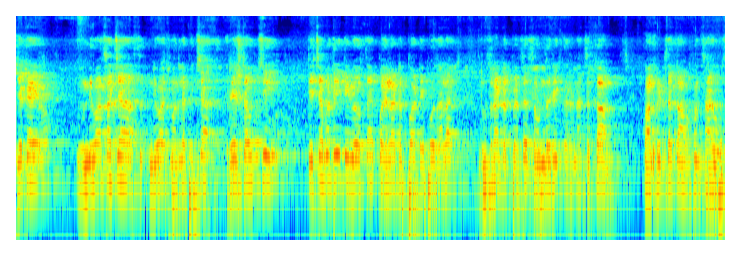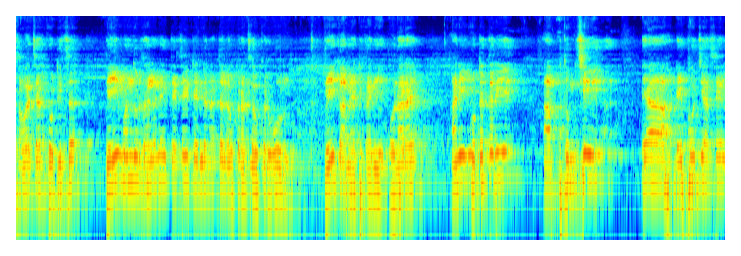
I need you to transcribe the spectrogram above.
जे काही निवासाच्या निवास म्हटल्यापेक्षा रेस्ट हाऊसची त्याच्यामध्ये ती व्यवस्था आहे. पहिला टप्पा डेपो झाला. दुसरा टप्प्याचं सौंदर्यीकरणाचं काम कॉन्क्रीटचं काम आपण साडे सव्वा चार कोटीचं तेही मंजूर झालेलं आहे. त्याचंही टेंडर आता लवकरात लवकर होऊन तेही काम या ठिकाणी होणार आहे. आणि कुठंतरी आप तुमची या डेपोची असेल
